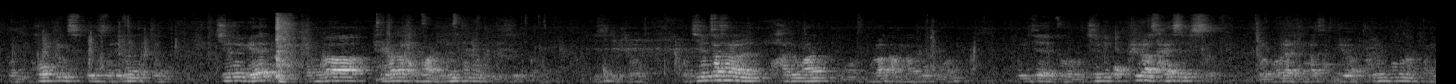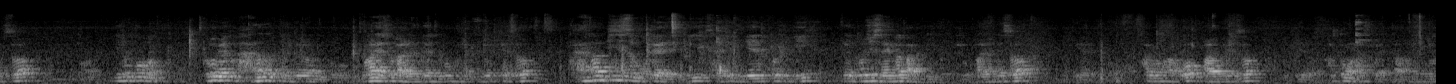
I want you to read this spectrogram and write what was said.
어떤 코워킹 스페이스 이런 어떤 지역에 뭔가 대가를 강조한 이런 부분들이 있을 거예요. 뭐 지역 자산을 활용한 뭐 문화 관광 부분, 또 이제 그 지역에 꼭 필요한 사회 서비스, 돌보라든가 장교육 이런 부분을 통해서 어, 이런 부분, 그 외에도 많은 어떤 그런 뭐 문화예술 관련된 부분을 비롯해서 다양한 비즈니스 모델이 사회적 이해 토릭이 도시 생활과 관련해서 이렇게 활용하고 발굴해서 이렇게 활동을 할 수가 있다 하는 걸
